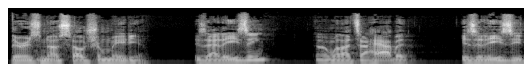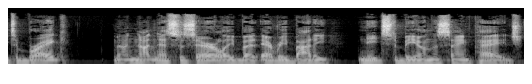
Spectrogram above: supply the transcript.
There is no social media. Is that easy? Uh, well, that's a habit. Is it easy to break? Uh, not necessarily, but everybody needs to be on the same page.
